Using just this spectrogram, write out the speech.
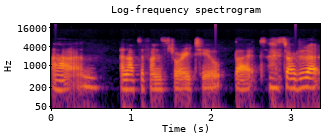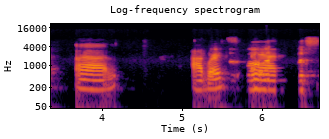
Um, and that's a fun story too. But I started at uh, AdWords. Well, and let's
